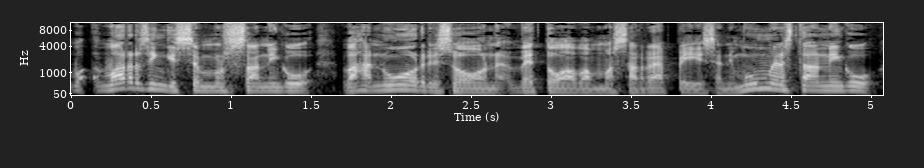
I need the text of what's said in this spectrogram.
va- varsinkin semmoisessa niinku vähän nuorisoon vetoavammassa räpissä, niin mun mielestä on niinku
